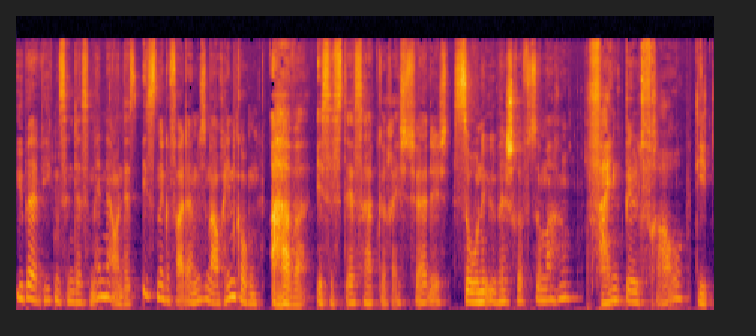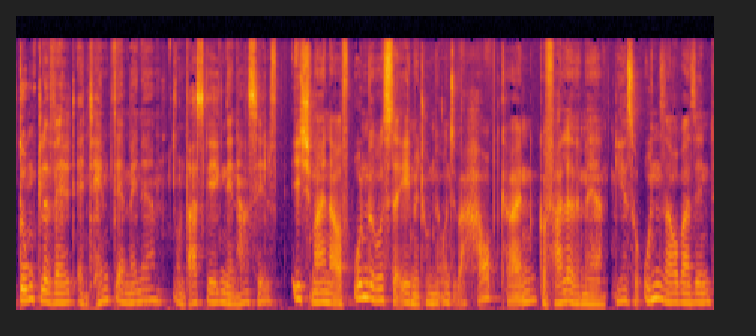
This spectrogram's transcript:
überwiegend sind das Männer und das ist eine Gefahr, da müssen wir auch hingucken. Aber ist es deshalb gerechtfertigt, so eine Überschrift zu machen? Feindbild Frau, die dunkle Welt enthemmt der Männer und was gegen den Hass hilft? Ich meine, auf unbewusster Ebene tun wir uns überhaupt keinen Gefallen, wenn wir hier so unsauber sind.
